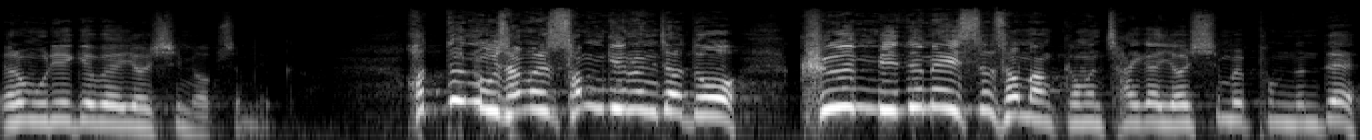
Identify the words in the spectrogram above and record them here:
여러분 우리에게 왜 열심이 없습니까? 헛된 우상을 섬기는 자도 그 믿음에 있어서만큼은 자기가 열심을 품는데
